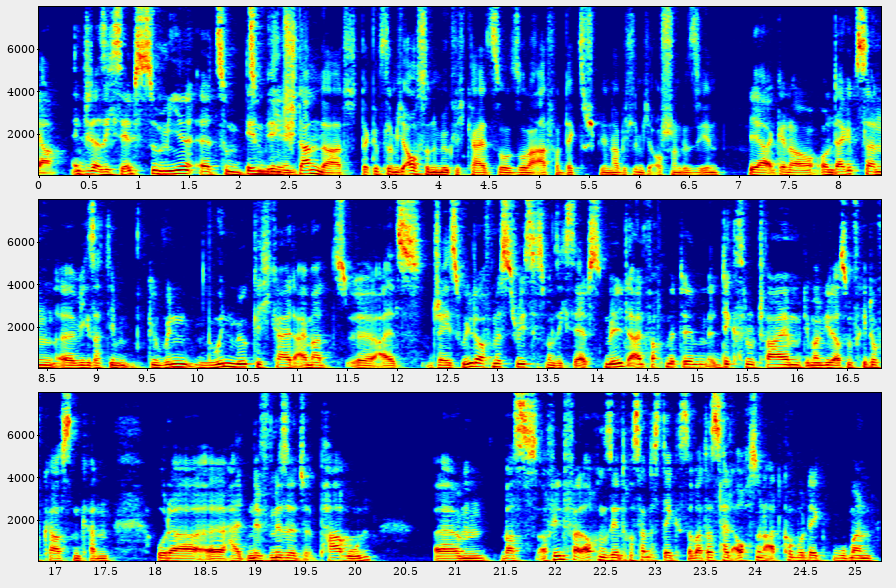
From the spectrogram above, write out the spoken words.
ja, entweder sich selbst zu mir, äh, zum, in, in Standard. Da gibt's nämlich auch so eine Möglichkeit, so, so eine Art von Deck zu spielen, habe ich nämlich auch schon gesehen. Ja, genau. Und da gibt's dann, äh, wie gesagt, die Gewinn-Möglichkeit einmal äh, als Jace Wield of Mysteries, dass man sich selbst mild einfach mit dem Dick Through Time, den man wieder aus dem Friedhof casten kann, oder äh, halt Niv Mizzet Parun, ähm, was auf jeden Fall auch ein sehr interessantes Deck ist, aber das ist halt auch so eine Art Combo-Deck, wo man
